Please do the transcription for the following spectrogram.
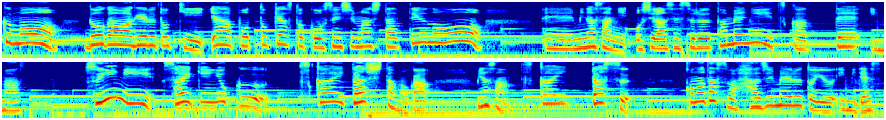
Facebook も動画を上げるときや、ポッドキャスト更新しましたっていうのを、えー、皆さんにお知らせするために使っています。次に最近よく使い出したのが皆さん使い出す。この出すは始めるという意味です。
